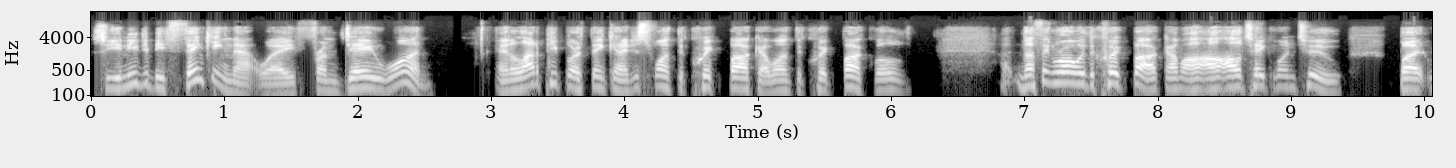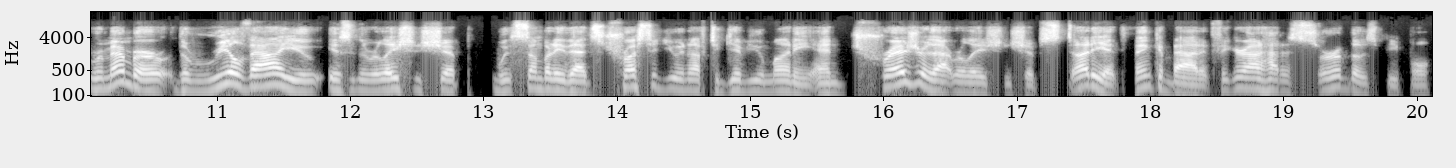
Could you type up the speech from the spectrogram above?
So you need to be thinking that way from day one and a lot of people are thinking, I just want the quick buck. I want the quick buck. Well, nothing wrong with the quick buck. i will take one too. But remember, the real value is in the relationship with somebody that's trusted you enough to give you money and treasure that relationship, study it, think about it, figure out how to serve those people.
